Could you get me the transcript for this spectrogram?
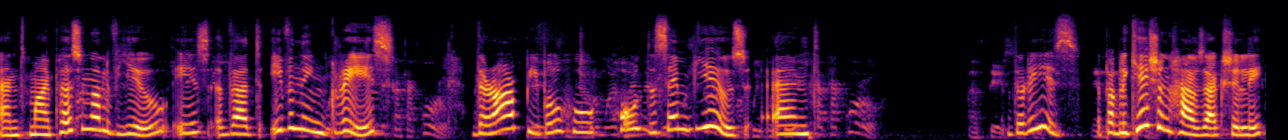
And my personal view is that even in Greece, there are people who hold the same views and there is a publication house actually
